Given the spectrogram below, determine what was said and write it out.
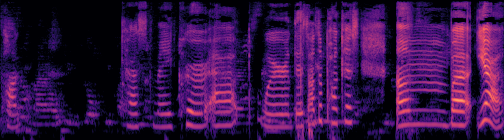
podcast maker app where there's other podcasts. Um but yeah.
